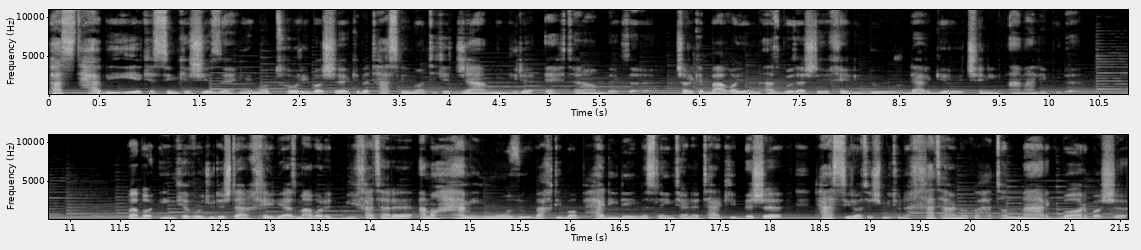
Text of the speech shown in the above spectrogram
پس طبیعیه که سیمکشی ذهنی ما طوری باشه که به تصمیماتی که جمع می‌گیره احترام بگذاره. چرا که بقای اون از گذشته خیلی دور در گروه چنین عملی بوده. و با اینکه وجودش در خیلی از موارد بی خطره اما همین موضوع وقتی با پدیده مثل اینترنت ترکیب بشه تاثیراتش می‌تونه خطرناک و حتی مرگبار باشه.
